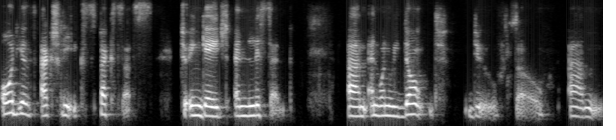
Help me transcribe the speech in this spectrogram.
audience actually expects us to engage and listen. Um, and when we don't, do. So um,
